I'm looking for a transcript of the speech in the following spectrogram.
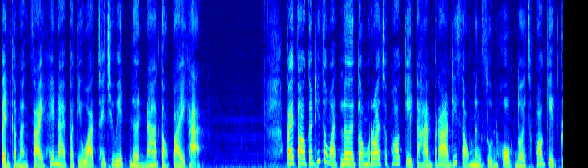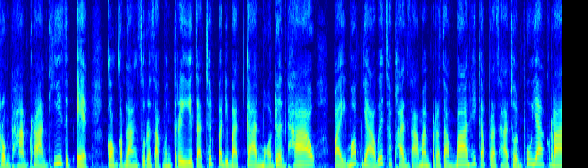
เป็นกำลังใจให้นายปฏิวัติใช้ชีวิตเดินหน้าต่อไปค่ะ ไปต่อกันที่จังหวัดเลยกองร้อยเฉพาะกิจทหารพรานที่ 2106 หน่วยเฉพาะกิจกรมทหารพรานที่ 11 กองกำลังสุรศักดิ์มนตรีจัดชุดปฏิบัติการหมอเดินเท้า ไปมอบยาเวชภัณฑ์สามัญประจำบ้านให้กับประชาชนผู้ยากไร้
